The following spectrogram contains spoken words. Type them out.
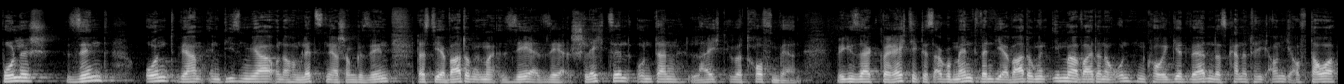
bullish sind und wir haben in diesem Jahr und auch im letzten Jahr schon gesehen, dass die Erwartungen immer sehr, sehr schlecht sind und dann leicht übertroffen werden. Wie gesagt, berechtigtes Argument, wenn die Erwartungen immer weiter nach unten korrigiert werden. Das kann natürlich auch nicht auf Dauer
